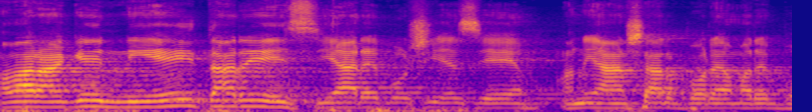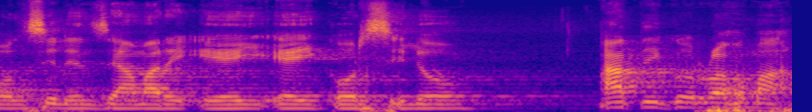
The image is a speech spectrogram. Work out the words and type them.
আমার আগে নিয়েই তারে চেয়ারে বসিয়েছে। উনি আসার পরে আমারে বলছিলেন যে আমার এই এই করছিল। আতিকুর রহমান।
